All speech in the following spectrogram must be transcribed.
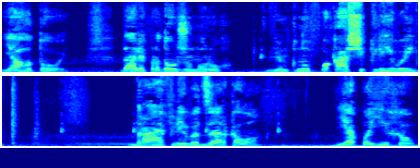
я готовий. Далі продовжуємо рух. Вімкнув показчик лівий, драйв, ліве дзеркало. Я поїхав,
